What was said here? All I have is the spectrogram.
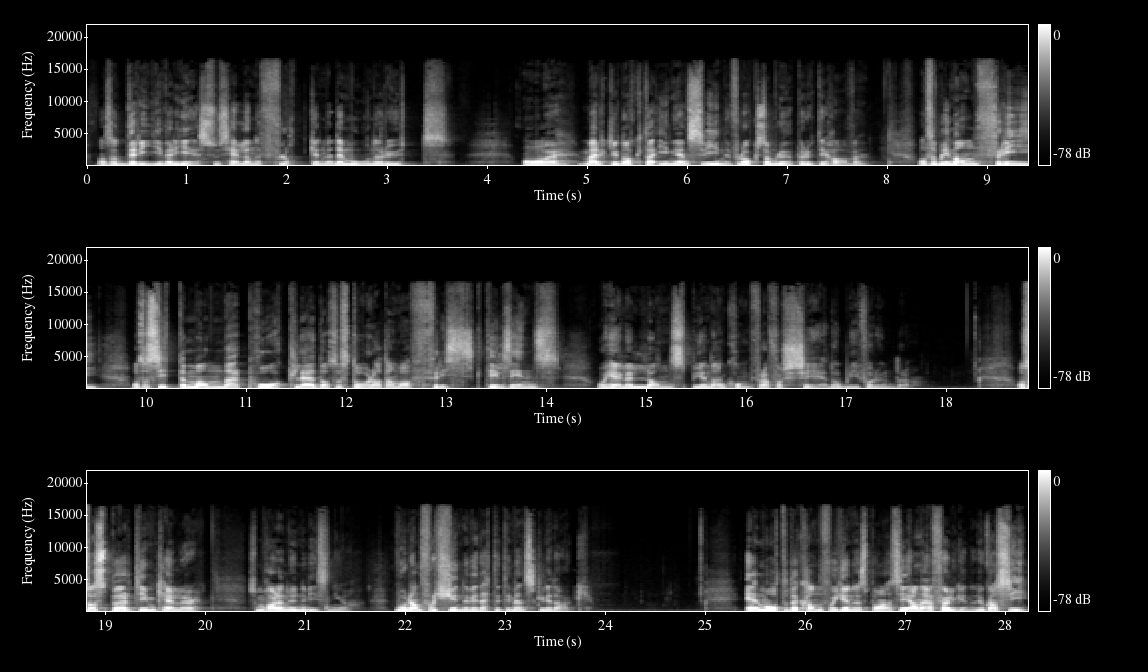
og så driver Jesus hele denne flokken med demoner ut. Og merkelig nok da inn i en svineflokk som løper ut i havet. Og så blir mannen fri, og så sitter mannen der påkledd, og så står det at han var frisk til sinns. Og hele landsbyen der han kom fra, får se det og bli forundra. Og så spør Tim Keller, som har denne undervisninga, hvordan forkynner vi dette til mennesker i dag? En måte det kan forkynnes på, sier han, er følgende. Du kan si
